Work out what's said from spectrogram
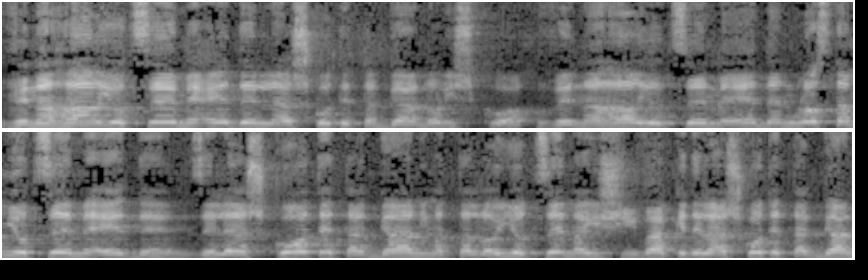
ונהר יוצא מעדן להשקות את הגן, לא לשכוח, ונהר יוצא מעדן, הוא לא סתם יוצא מעדן, זה להשקות את הגן, אם אתה לא יוצא מהישיבה כדי להשקות את הגן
